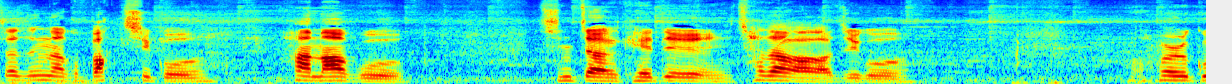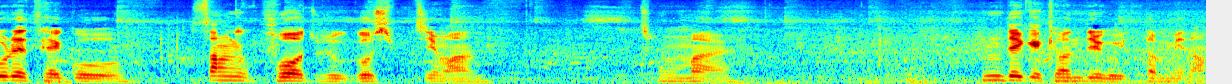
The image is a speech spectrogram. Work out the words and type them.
짜증나고 빡치고 화나고 진짜 걔들 찾아가가지고 얼굴에 대고 쌍욕 부어주고 싶지만 정말 힘들게 견디고 있답니다.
